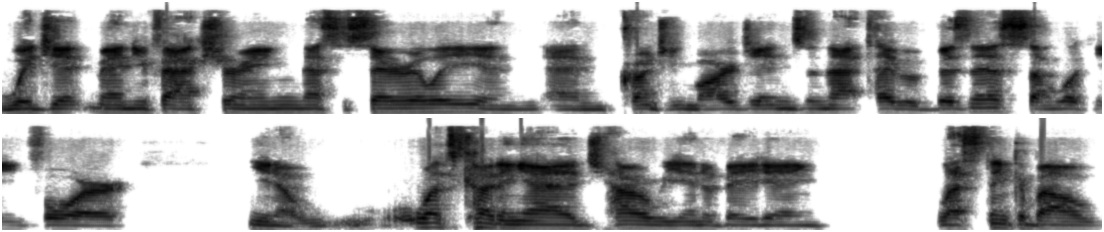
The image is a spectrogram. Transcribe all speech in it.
widget manufacturing necessarily and and crunching margins and that type of business. I'm looking for, you know, what's cutting edge, how are we innovating? Let's think about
